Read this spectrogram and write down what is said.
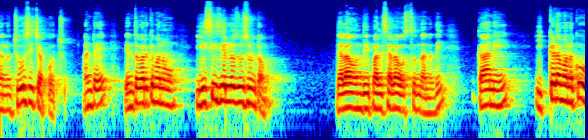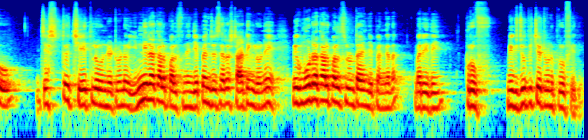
నన్ను చూసి చెప్పొచ్చు. అంటే ఇంతవరకు మనం ఈసీజీలో చూసుంటాం. ఎలా ఉంది పల్స్ ఎలా వస్తుంది అన్నది కానీ ఇక్కడ మనకు జస్ట్ చేతిలో ఉండేటువంటి ఎన్ని రకాల పల్స్ నేను చెప్పాను చూసారా స్టార్టింగ్లోనే మీకు మూడు రకాల పల్సులు ఉంటాయని చెప్పాను కదా? మరి ఇది ప్రూఫ్. మీకు చూపించేటువంటి ప్రూఫ్ ఇది.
